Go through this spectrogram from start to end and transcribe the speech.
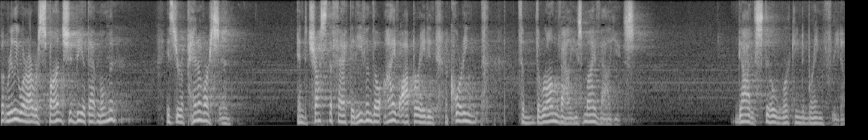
But really, what our response should be at that moment is to repent of our sin and to trust the fact that even though I've operated according to the wrong values, my values. God is still working to bring freedom.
